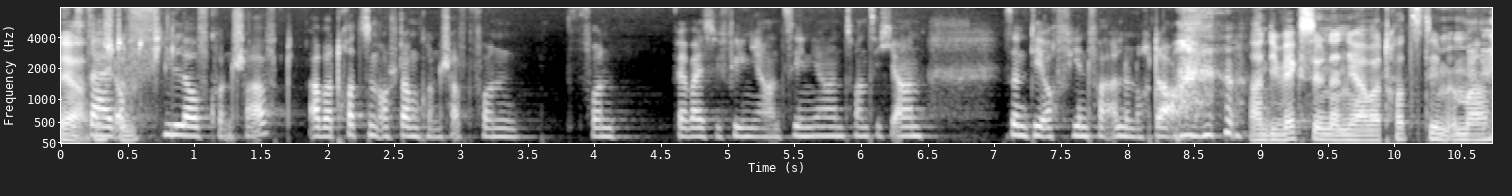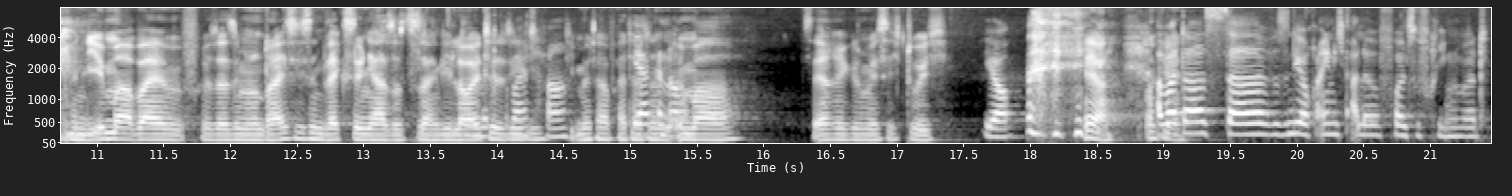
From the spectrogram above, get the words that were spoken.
Ja, ist da halt auch stimmt. viel Laufkundschaft, aber trotzdem auch Stammkundschaft von, von wer weiß wie vielen Jahren, 10 Jahren, 20 Jahren, sind die auf jeden Fall alle noch da. Ah, die wechseln dann ja aber trotzdem immer, wenn die immer beim Friseur 37 sind, wechseln ja sozusagen die Leute, die, die, Mitarbeiter. die Mitarbeiter Ja, dann genau. immer sehr regelmäßig durch. ja. Ja, okay. Aber das, da sind die auch eigentlich alle voll zufrieden mit.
